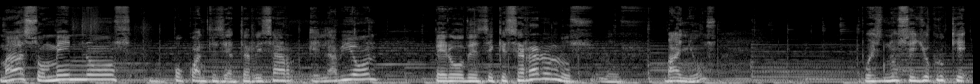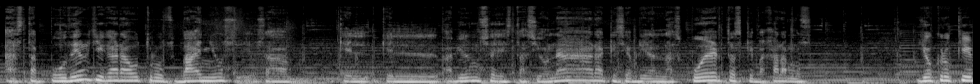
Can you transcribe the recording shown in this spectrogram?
más o menos poco antes de aterrizar el avión, pero desde que cerraron los, baños, pues no sé, yo creo que hasta poder llegar a otros baños, o sea, que el, que el avión se estacionara, que se abrieran las puertas, que bajáramos, yo creo que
